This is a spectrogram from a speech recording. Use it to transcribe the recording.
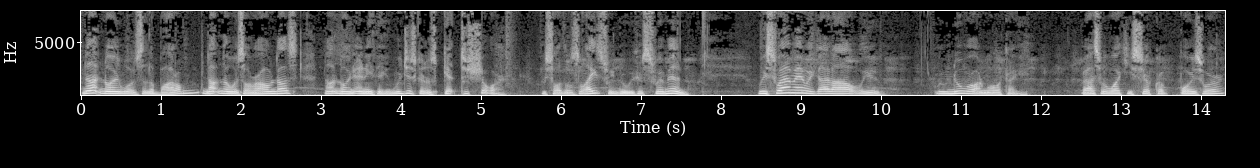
not knowing what was in the bottom, not knowing what was around us, not knowing anything. We're just going to get to shore. We saw those lights. We knew we could swim in. We swam in. We got out. We, we knew we were on Molokai. We asked where Waikiki Surf Club boys were.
